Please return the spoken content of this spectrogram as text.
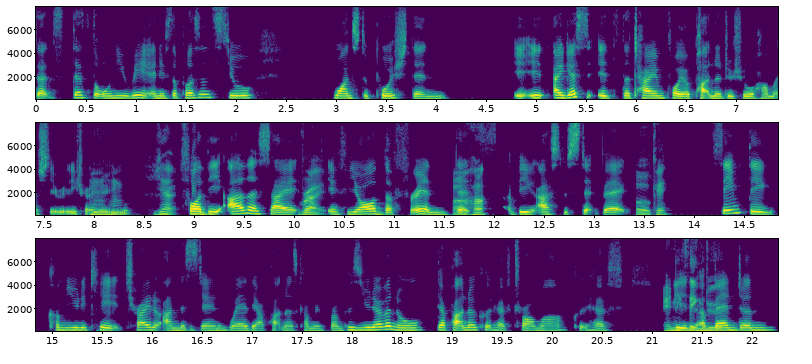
that's that's the only way and if the person still wants to push then it, it i guess it's the time for your partner to show how much they really treasure Mhm. you yeah. for the other side Right. if you're the friend that's Uh-huh. being asked to step back Okay. same thing communicate try to understand where their partner is coming from because you never know their partner could have trauma could have Anything, been dude. abandoned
